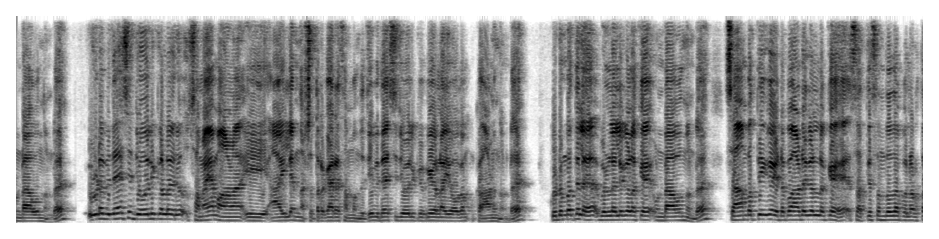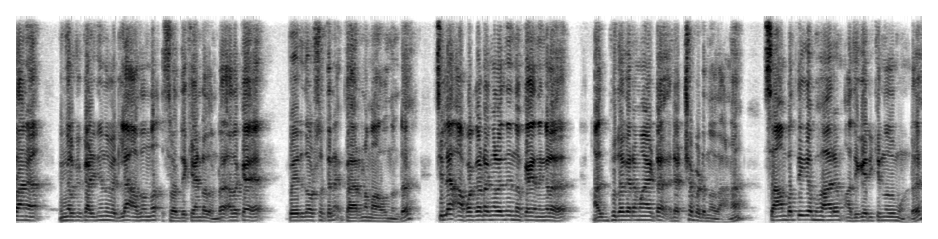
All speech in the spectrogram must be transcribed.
ഉണ്ടാവുന്നുണ്ട്. ഇവിടെ വിദേശ ജോലിക്കുള്ള ഒരു സമയമാണ് ഈ ആയില്യം നക്ഷത്രക്കാരെ സംബന്ധിച്ച്. വിദേശ ജോലിക്കൊക്കെയുള്ള യോഗം കാണുന്നുണ്ട്. കുടുംബത്തിൽ വിള്ളലുകളൊക്കെ ഉണ്ടാവുന്നുണ്ട്. സാമ്പത്തിക ഇടപാടുകളിലൊക്കെ സത്യസന്ധത പുലർത്താൻ നിങ്ങൾക്ക് കഴിഞ്ഞെന്ന് വരില്ല. അതൊന്ന് ശ്രദ്ധിക്കേണ്ടതുണ്ട്. അതൊക്കെ പേരുദോഷത്തിന് കാരണമാവുന്നുണ്ട്. ചില അപകടങ്ങളിൽ നിന്നൊക്കെ നിങ്ങൾ അത്ഭുതകരമായിട്ട് രക്ഷപ്പെടുന്നതാണ്. സാമ്പത്തിക ഭാരം അധികരിക്കുന്നതുമുണ്ട്.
